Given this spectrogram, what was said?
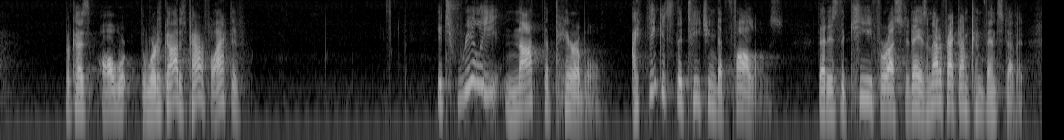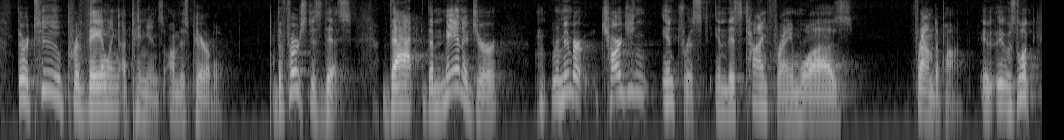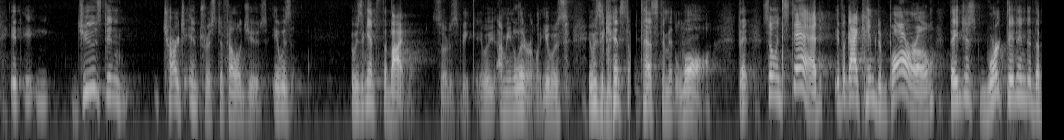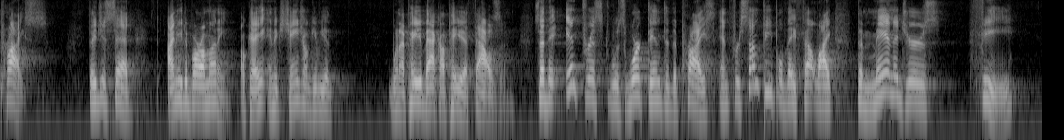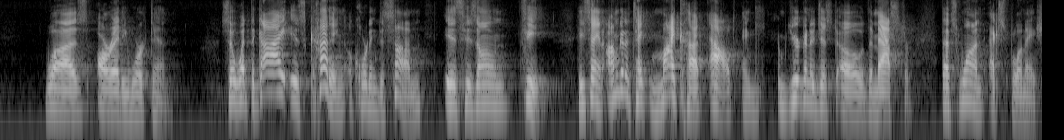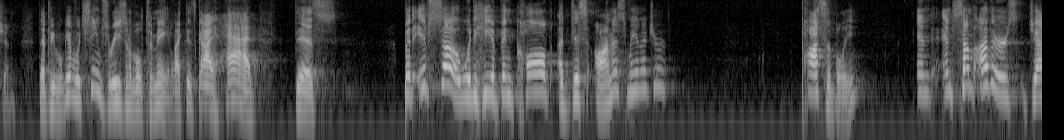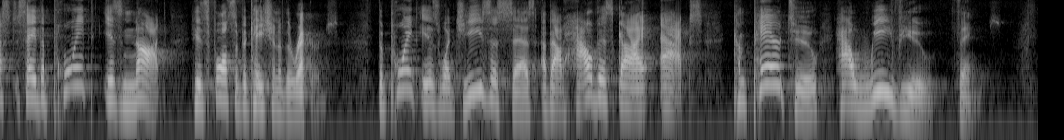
Because all the Word of God is powerful, active, it's really not the parable. I think it's the teaching that follows that is the key for us today. As a matter of fact, I'm convinced of it. There are two prevailing opinions on this parable. The first is this that the manager, remember, charging interest in this time frame was frowned upon. It, it was looked, it, it, Jews didn't charge interest to fellow Jews. It was it was against the Bible, so to speak. Was, I mean, literally, it was, it was against Old Testament law. That, so instead, if a guy came to borrow, they just worked it into the price. They just said, I need to borrow money, okay? In exchange, I'll give you, when I pay you back, I'll pay you a thousand. So the interest was worked into the price, and for some people, they felt like the manager's fee was already worked in. So, what the guy is cutting, according to some, is his own fee. He's saying, I'm going to take my cut out and you're going to just owe the master. That's one explanation that people give, which seems reasonable to me. Like this guy had this. But if so, would he have been called a dishonest manager? Possibly. And, and some others just say the point is not his falsification of the records. The point is what Jesus says about how this guy acts compared to how we view things.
